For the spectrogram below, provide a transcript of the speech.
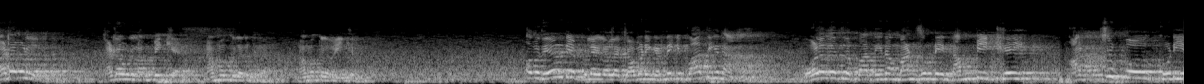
கடவுள் கடவுள் நம்பிக்கை நமக்குள்ள இருக்கிற நமக்குள்ள வைக்கணும் அப்போ தேவனுடைய பிள்ளைகள் எல்லாம் கவனிக்கணும். இன்னைக்கு பார்த்தீங்கன்னா உலகத்தில் பார்த்தீங்கன்னா மனுஷனுடைய நம்பிக்கை அற்று போகக்கூடிய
